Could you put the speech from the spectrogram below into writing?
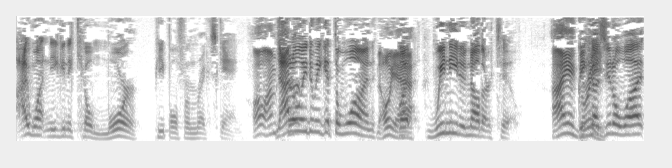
I want Negan to kill more people from Rick's gang. oh, I'm sure. Not sure. only do we get the one, Oh, yeah. but we need another two. I agree. Because you know what?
